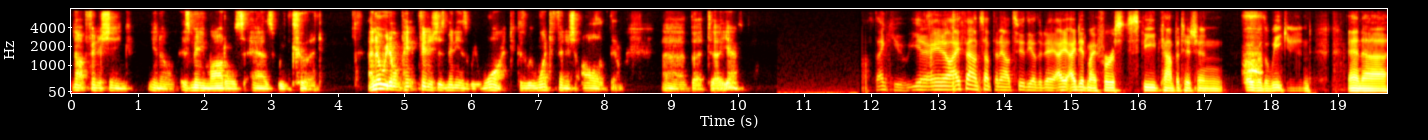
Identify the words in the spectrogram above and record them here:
not finishing, you know, as many models as we could. I know we don't pay, finish as many as we want because we want to finish all of them. Uh, but uh, yeah. Thank you. You know, you know, I found something out too the other day. I, I did my first speed competition over the weekend, and uh,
